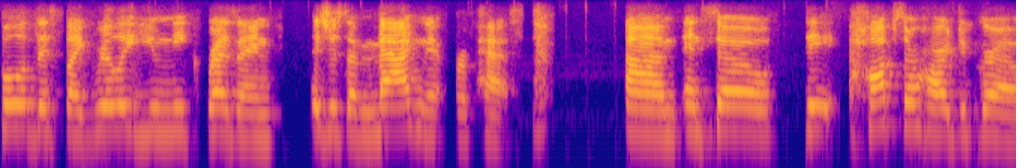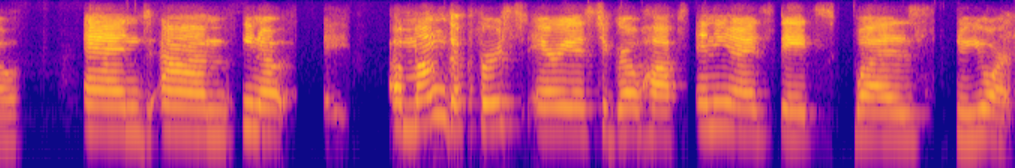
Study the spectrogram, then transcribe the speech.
full of this like really unique resin, is just a magnet for pests. Um, and so the hops are hard to grow, and um, you know among the first areas to grow hops in the United States was New York,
